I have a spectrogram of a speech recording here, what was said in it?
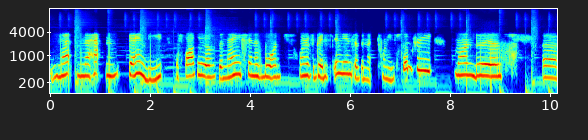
Mahatma Gandhi, the father of the nation, is born. One of the greatest Indians of the 20th century, Mohandas uh,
